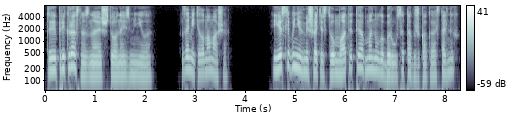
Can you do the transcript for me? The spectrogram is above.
«Ты прекрасно знаешь, что она изменила», — заметила мамаша. «Если бы не вмешательство Маты, ты обманула бы Руса так же, как и остальных.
